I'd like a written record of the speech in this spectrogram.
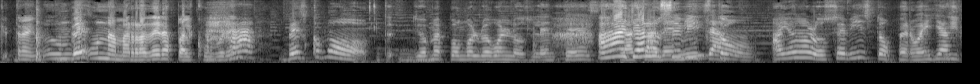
Que traen un- ¿Ves? una amarradera para el cubre. Ajá, ¿Ves cómo yo me pongo luego en los lentes? Ah, la ya los he visto. Ah, yo no los he visto, pero ellas. Y,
